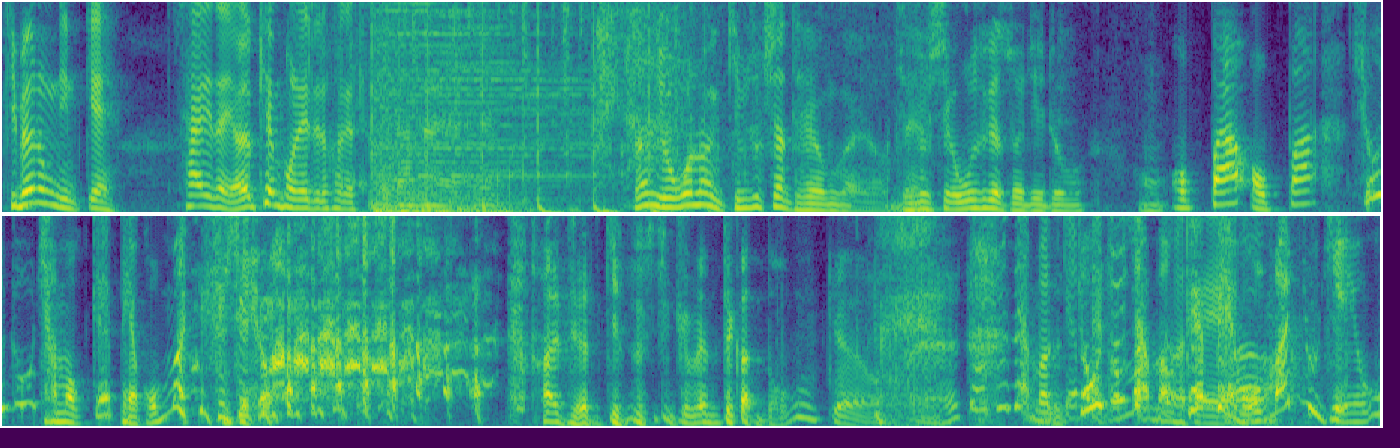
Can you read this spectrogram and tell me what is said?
김현웅님께 사이다 10캔 보내드리도록 하겠습니다. 전 요거는 김숙 씨한테 배운 거예요. 네. 김숙 씨가 우스갯소리로 어, 오빠 오빠 소주 자 먹게 100원만 주세요. 아, 저 김숙 씨 그 멘트가 너무 웃겨요. 소주 자 먹게 소주 자 먹게 100원만 주세요.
